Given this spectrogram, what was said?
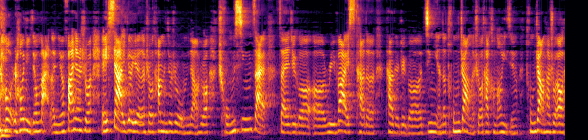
然后然后你就买了，你就发现说哎下一个月的时候，他们就是我们讲说重新在在这个呃 revise 它的它的这个今年的通胀的时候，它可能已经通胀，他说哦，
